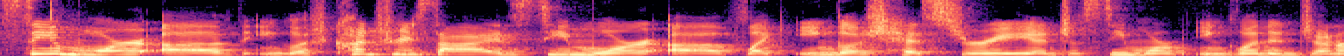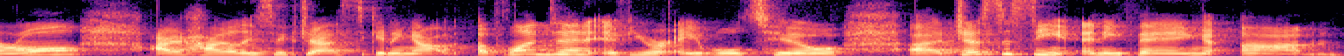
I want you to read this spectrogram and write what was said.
see more of the English countryside, see more of like English history and just see more of England in general, I highly suggest getting out of London if you're able to, uh, just to see anything. Um,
